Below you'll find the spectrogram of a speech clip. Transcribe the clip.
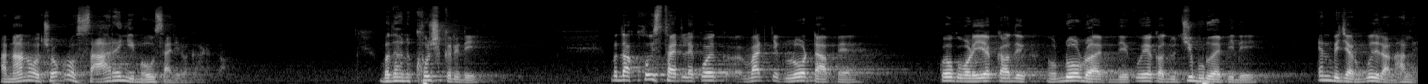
આ નાનો છોકરો સારંગી બહુ સારી વગાડતો. બધાને ખુશ કરી દે. બધા ખુશ થાય એટલે કોઈક વાટકીક લોટ આપે. કોઈક વળી એકાદ ડોડો આપી દે, કોઈ એકાદું ચીબડું આપી દે. એને બિચારું ગુજરાન હાલે.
